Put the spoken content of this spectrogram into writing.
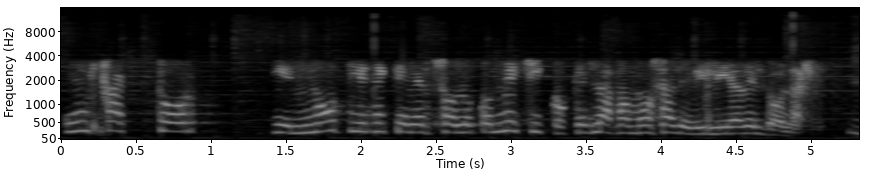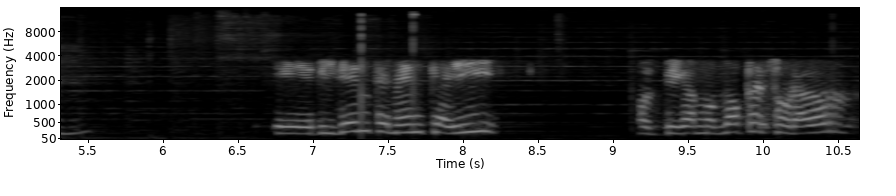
un factor que no tiene que ver solo con México, que es la famosa debilidad del dólar. Evidentemente ahí, pues digamos, López Obrador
